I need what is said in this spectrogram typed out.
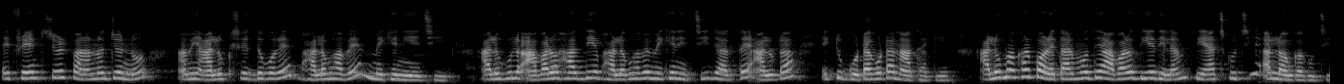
তাই ফ্রেঞ্চ টোস্ট বানানোর জন্য আমি আলু সেদ্ধ করে ভালোভাবে মেখে নিয়েছি। আলুগুলো আবারও হাত দিয়ে ভালোভাবে মেখে নিচ্ছি যাতে আলুটা একটু গোটা গোটা না থাকে। আলু মাখার পরে তার মধ্যে আবারও দিয়ে দিলাম পেঁয়াজ কুচি আর লঙ্কা কুচি।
